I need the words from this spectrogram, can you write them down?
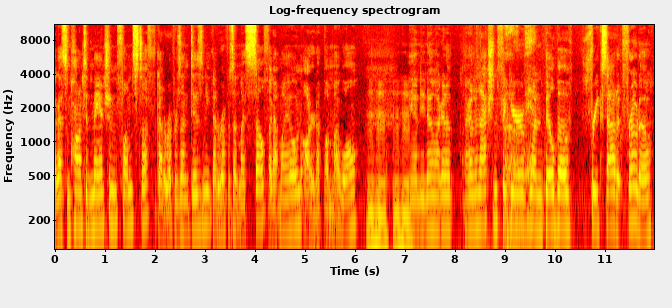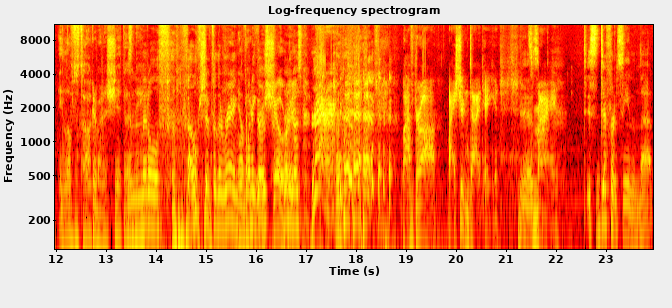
I got some Haunted Mansion fun stuff. Got to represent Disney. Got to represent myself. I got my own art up on my wall. Mm-hmm, And you know, I got a I got an action figure of when Bilbo freaks out at Frodo He loves just talking about his shit, doesn't he? in the middle of Fellowship of the Ring Yeah, when he here for a goes show, when he right? goes "Rah!" Well, after all, why shouldn't I take it? Yes. It's mine. It's a different scene than that.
